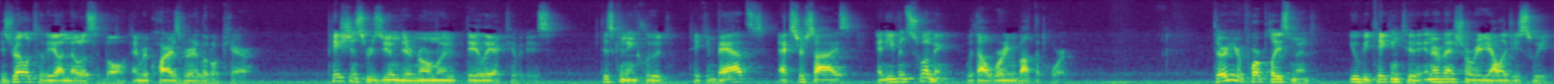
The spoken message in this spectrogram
is relatively unnoticeable and requires very little care. Patients resume their normal daily activities. This can include taking baths, exercise, and even swimming without worrying about the port. During your port placement, you'll be taken to an interventional radiology suite,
